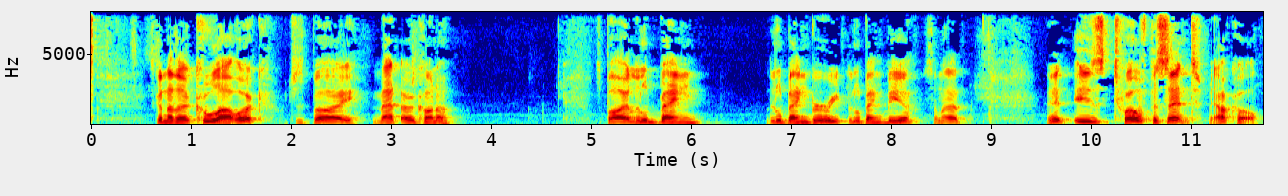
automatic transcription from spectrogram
It's got another cool artwork, which is by Matt O'Connor. It's by Little Bang, Little Bang Brewery, Little Bang Beer, something like that. It is 12% alcohol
